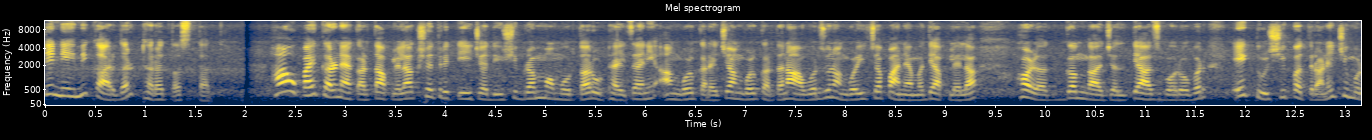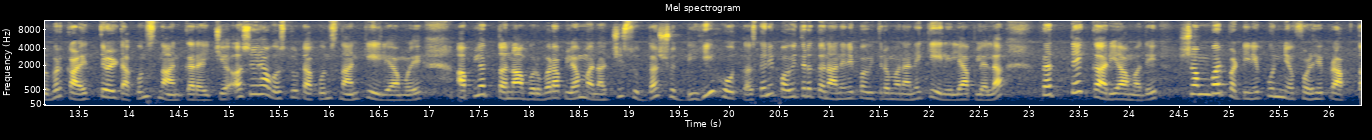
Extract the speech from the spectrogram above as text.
ते नेहमी कारगर ठरत असतात. हा उपाय करण्याकरता आपल्याला अक्षय तृतीयेच्या दिवशी ब्रह्ममुहूर्तावर उठायचं आणि आंघोळ करायची. आंघोळ करताना आवर्जून आंघोळीच्या पाण्यामध्ये आपल्याला हळद गंगाजल त्याचबरोबर एक तुळशी पत्राने चिमुडभर काळे तेल टाकून स्नान करायचे. अशा ह्या वस्तू टाकून स्नान केल्यामुळे आपल्या तणाबरोबर आपल्या मनाची सुद्धा शुद्धीही होत असते आणि पवित्र तणाने आणि पवित्र मनाने केलेल्या आपल्याला प्रत्येक कार्यामध्ये शंभर पटीने पुण्यफळ हे प्राप्त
